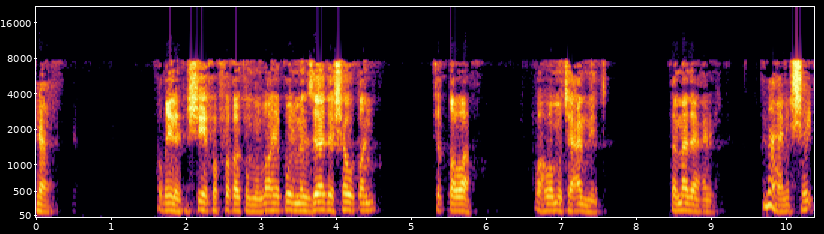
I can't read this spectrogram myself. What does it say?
نعم. فضيلة الشيخ وفقكم الله يقول من زاد شوطا في الطواف وهو متعمد فماذا عليه؟ ما عليه شيء.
